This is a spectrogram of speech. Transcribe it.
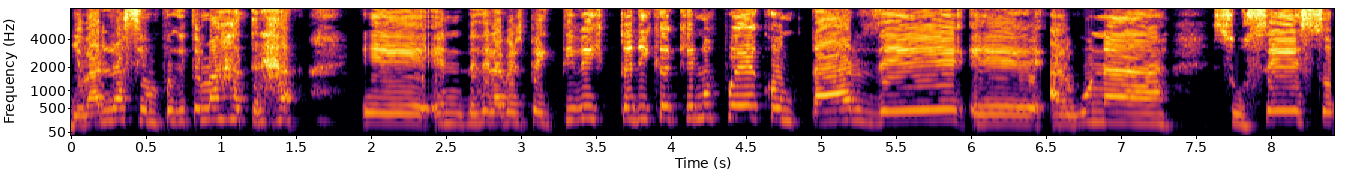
llevarlo hacia un poquito más atrás, eh, desde la perspectiva histórica, ¿qué nos puede contar de eh, algunos sucesos,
